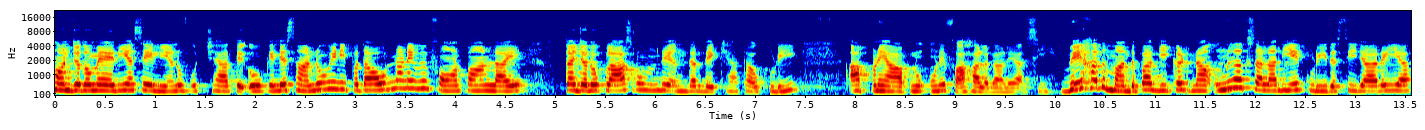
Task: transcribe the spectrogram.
ਹੁਣ ਜਦੋਂ ਮੈਂ ਇਹਦੀਆਂ ਸਹੇਲੀਆਂ ਨੂੰ ਪੁੱਛਿਆ ਤੇ ਉਹ ਕਹਿੰਦੇ, ਸਾਨੂੰ ਵੀ ਨਹੀਂ ਪਤਾ, ਉਹਨਾਂ ਨੇ ਵੀ ਫੋਨ ਫਾਨ ਲਾਏ। ਤਾਂ ਜਦੋਂ ਕਲਾਸਰੂਮ ਦੇ ਅੰਦਰ ਦੇਖਿਆ ਤਾਂ ਉਹ ਕੁੜੀ ਆਪਣੇ ਆਪ ਨੂੰ ਉਹਨੇ ਫਾਹਾ ਲਗਾ ਲਿਆ ਸੀ। ਬੇਹੱਦ ਮੰਦਭਾਗੀ ਘਟਨਾ 19 ਕੁ ਸਾਲਾਂ ਦੀ ਇਹ ਕੁੜੀ ਦੱਸੀ ਜਾ ਰਹੀ ਆ।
